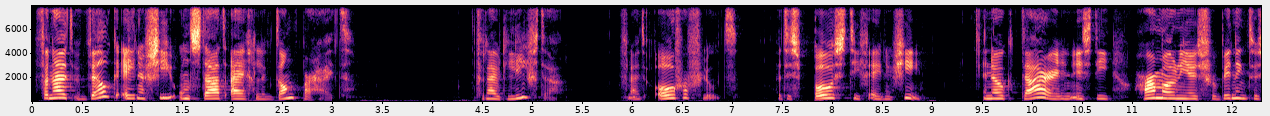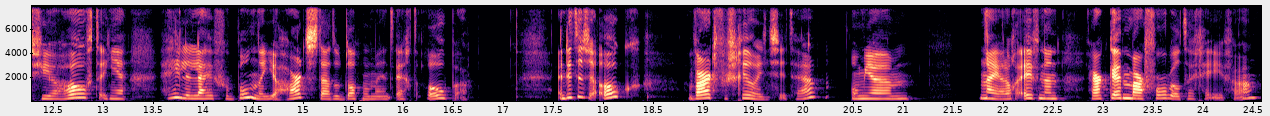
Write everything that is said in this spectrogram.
vanuit welke energie ontstaat eigenlijk dankbaarheid? Vanuit liefde, vanuit overvloed. Het is positieve energie. En ook daarin is die harmonieuze verbinding tussen je hoofd en je hele lijf verbonden. Je hart staat op dat moment echt open. En dit is ook waar het verschil in zit. Hè? Om je nou ja, nog even een herkenbaar voorbeeld te geven.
